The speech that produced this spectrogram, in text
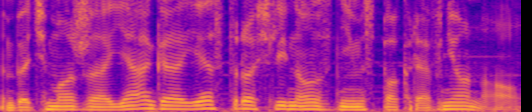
Być może jagę jest rośliną z nim spokrewnioną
